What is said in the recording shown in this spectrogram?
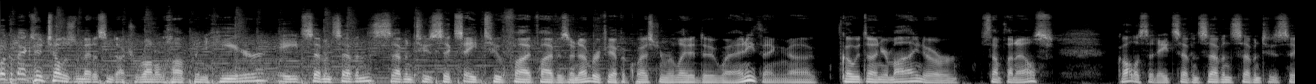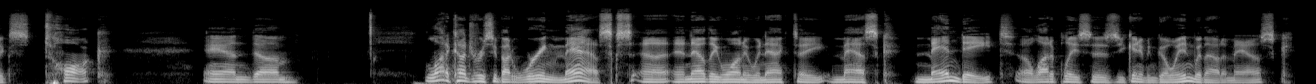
Welcome back to Intelligent Medicine. Dr. Ronald Hoffman here. 877-726-8255 is our number if you have a question related to uh, anything, uh, codes on your mind or something else. Call us at 877-726-TALK. And um, a lot of controversy about wearing masks, uh, and now they want to enact a mask mandate. A lot of places you can't even go in without a mask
